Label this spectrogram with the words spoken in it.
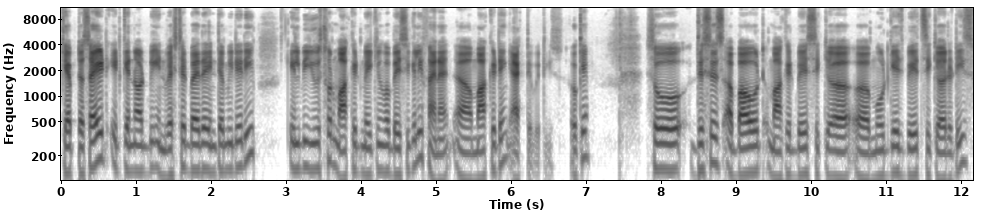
kept aside. It cannot be invested by the intermediary. It will be used for market making or basically finance uh, marketing activities. Okay. So this is about market-based uh, uh, mortgage-based securities.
